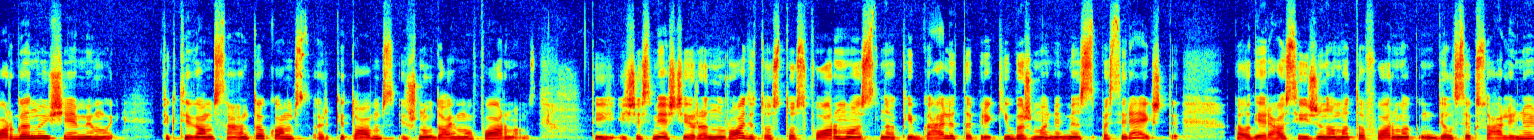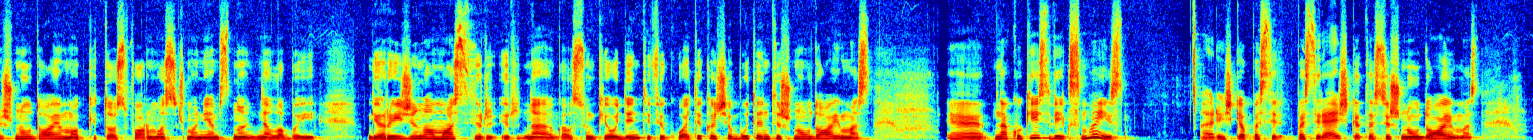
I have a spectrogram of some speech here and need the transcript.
organų išėmimui, fiktyvioms santokoms ar kitoms išnaudojimo formams. Tai iš esmės čia yra nurodytos tos formos, na, kaip gali ta priekyba žmonėmis pasireikšti. gal geriausiai žinoma ta forma dėl seksualinio išnaudojimo, kitos formos žmonėms nu, nelabai gerai žinomos ir, ir na, gal sunkiau identifikuoti, kad čia būtent išnaudojimas. E, na, kokiais veiksmais, reiškia, pasireiškia tas išnaudojimas.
